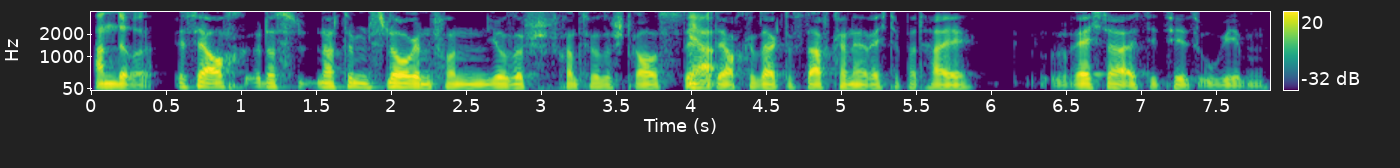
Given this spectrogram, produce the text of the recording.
andere. Ist ja auch das nach dem Slogan von Josef, Franz Josef Strauß. Der Ja. hat ja auch gesagt, es darf keine rechte Partei rechter als die CSU geben.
